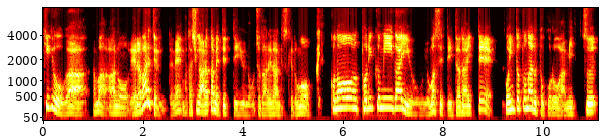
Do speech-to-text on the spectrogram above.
企業が、まあ、あの、選ばれてるんでね、私が改めてっていうのもちょっとあれなんですけども、はい、この取り組み概要を読ませていただいて、ポイントとなるところは3つ、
